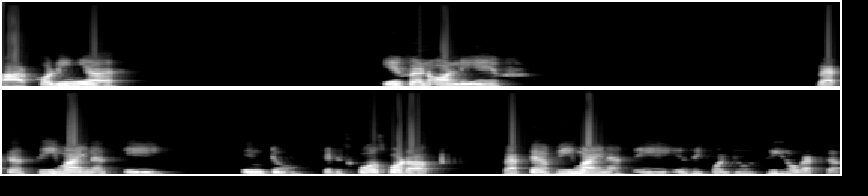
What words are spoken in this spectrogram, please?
are collinear if and only if vector c minus a into that is cross product vector v minus a is equal to 0 vector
